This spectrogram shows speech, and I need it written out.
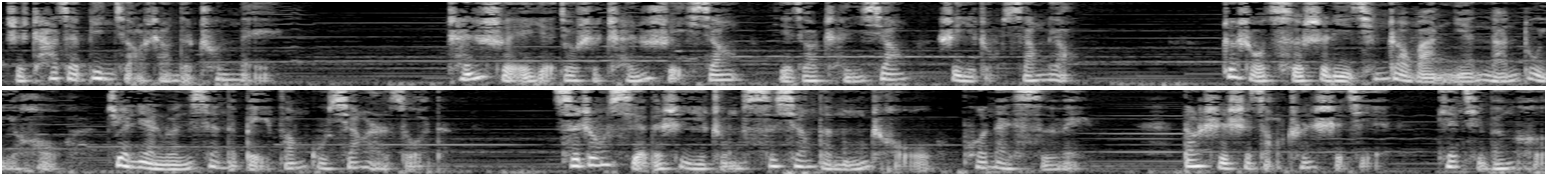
只插在鬓角上的春梅。沉水也就是沉水香，也叫沉香，是一种香料。这首词是李清照晚年南渡以后，眷恋沦陷的北方故乡而作的。词中写的是一种思乡的浓稠，颇耐思味。当时是早春时节，天气温和，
